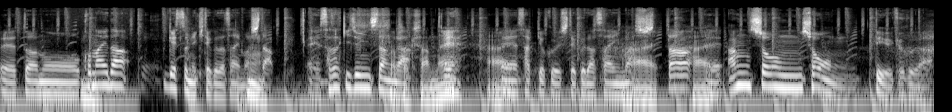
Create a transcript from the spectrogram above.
えっ、とあのーこの間ゲストに来てくださいました、えー佐々木純一さんがえ作曲してくださいました「はい。はい。えーアンション・ショーン」っていう曲が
